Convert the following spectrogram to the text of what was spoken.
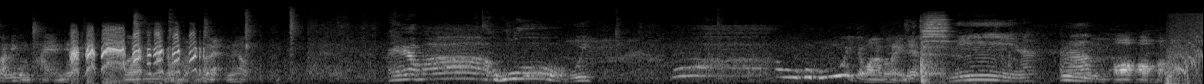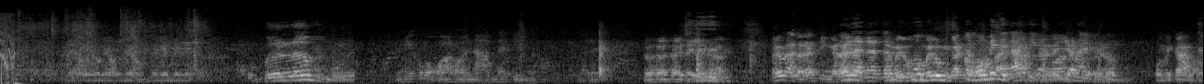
ตอนที่ผมถ่ายอันเนี้ยมานั่นแหละนะครับเอ้ยมาโอ้โหอุ้ยโอ้โหจะวางตรงไหนเนี่ยนี่นะคอืรับมพอพอพอไม่เอาไม่เอาไม่เอาไม่เอาไม่เอาไม่เอาเบอร์เริ่มอันนี้เขาบอกว่าลอยน้ำได้จริงนะครับเราได้เฮ้ยเฮ้ยเฮ้ยใจเย็นนะเฮ้ยมันอาจจะได้จริงก็ได้เฮ้ยแต่แต่ผมไม่รู้ผมไม่รู้เหมือนกันแต่ผมไม่เสียดายจริงรายเพละราะเอียดข้างในเป็นลม ผมไม่กล้าลอง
